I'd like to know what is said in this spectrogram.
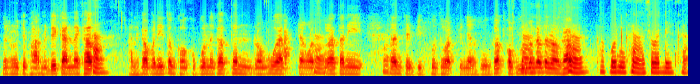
แล้วเราจะผ่านไปด้วยกันนะครับค่ะเอาละครับวันนี้ต้องขอขอบคุณนะครับ ท่านรองผู้ว่าจังหวัดค่ะสุราษฎร์ธานีค่ะท่านเจ็บจิตคุณสวัสดิ์เป็นอย่างสูงครับ ขอบคุณมากครับท่านรองครับค่ะขอบคุณค่ะ สวัสดีค่ะ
